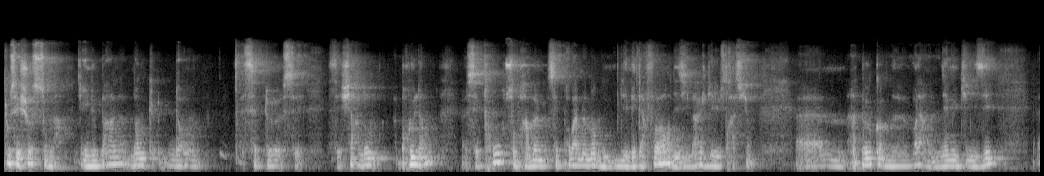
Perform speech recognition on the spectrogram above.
toutes ces choses sont là. Il nous parle donc dans cette, ces, chardons brûlants ces trous sont c'est probablement des métaphores, des images, des illustrations, euh, un peu comme euh, voilà, on aime utiliser. Euh,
